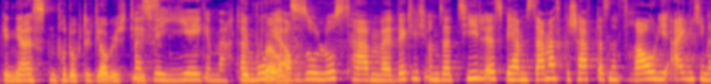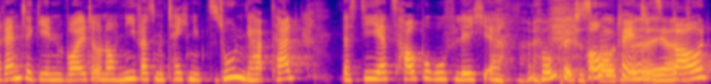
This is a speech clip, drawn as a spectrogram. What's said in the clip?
genialsten Produkte, glaube ich, die was wir je gemacht haben, wo wir auch so Lust haben, weil wirklich unser Ziel ist, wir haben es damals geschafft, dass eine Frau, die eigentlich in Rente gehen wollte und noch nie was mit Technik zu tun gehabt hat, dass die jetzt hauptberuflich äh, Homepages, Homepages baut, ne? baut.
